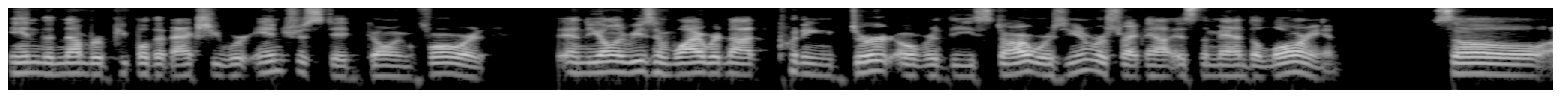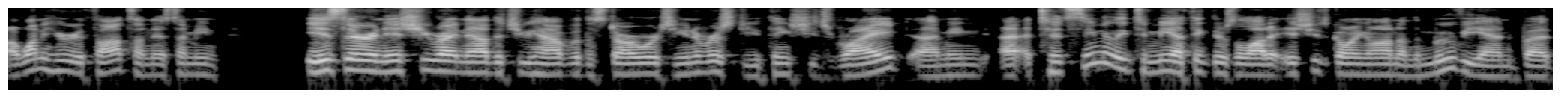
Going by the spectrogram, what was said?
in the number of people that actually were interested going forward. And the only reason why we're not putting dirt over the Star Wars universe right now is the Mandalorian. So I want to hear your thoughts on this. I mean, is there an issue right now that you have with the Star Wars universe? Do you think she's right? I mean, uh, to, seemingly to me, I think there's a lot of issues going on on the movie end, but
